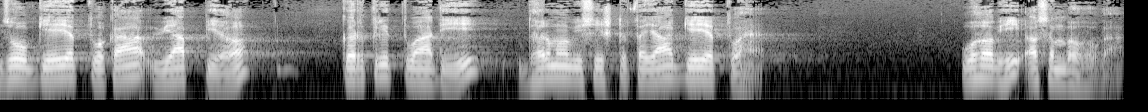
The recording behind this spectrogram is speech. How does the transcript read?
जो ज्ञेयत्व का व्याप्य कर्तृत्वादि धर्म विशिष्टतया ज्ञेयत्व है, वह भी असंभव होगा।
